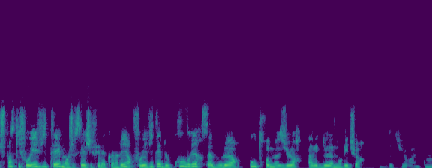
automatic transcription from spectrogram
je pense qu'il faut éviter, moi je sais, j'ai fait la connerie, il faut éviter de couvrir sa douleur outre mesure avec de la nourriture. Mm.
